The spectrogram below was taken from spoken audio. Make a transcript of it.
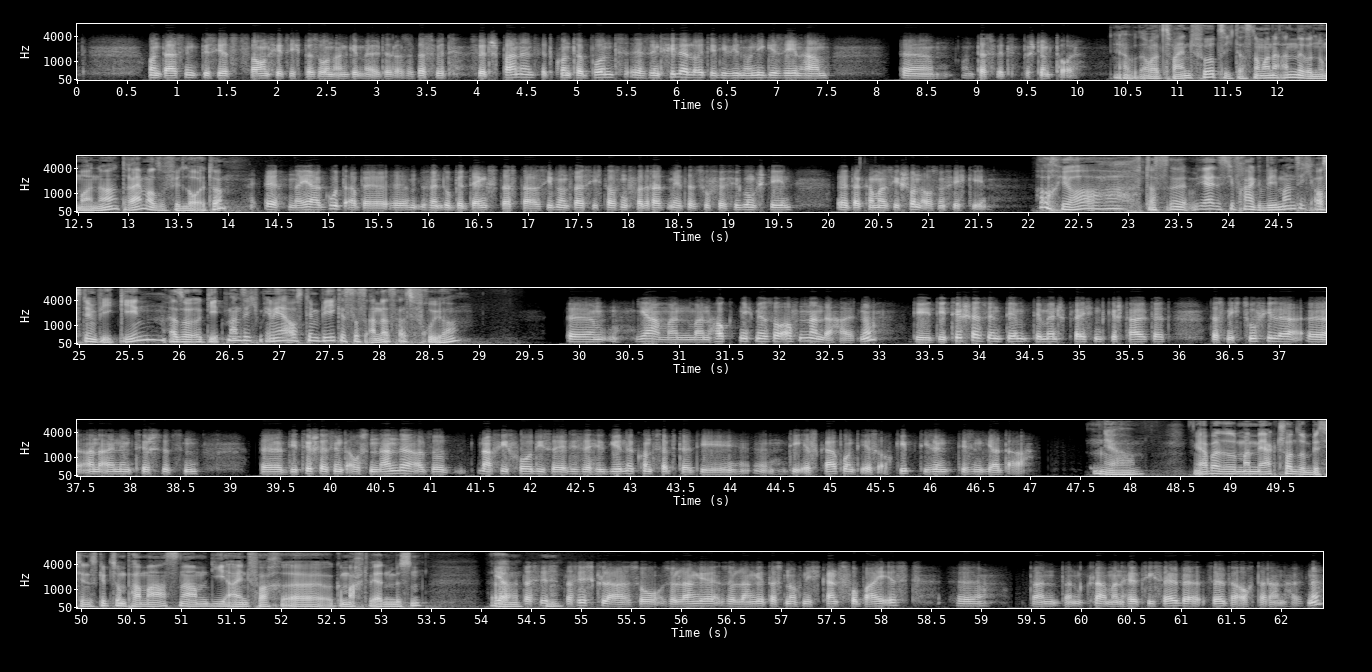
Und da sind bis jetzt 42 Personen angemeldet. Also das wird, wird spannend, wird kunterbunt. Es sind viele Leute, die wir noch nie gesehen haben. Äh, und das wird bestimmt toll. Ja, aber 42, das ist nochmal eine andere Nummer, ne? Dreimal so viele Leute. Äh, naja, gut, aber äh, wenn du bedenkst, dass da 37.000 Quadratmeter zur Verfügung stehen, äh, da kann man sich schon aus dem Weg gehen. Ach ja, das äh, ja, ist die Frage, will man sich aus dem Weg gehen? Also geht man sich mehr aus dem Weg? Ist das anders als früher? Ähm, ja, man, man hockt nicht mehr so aufeinander halt, ne? Die, die Tische sind dem, dementsprechend gestaltet, dass nicht zu viele äh, an einem Tisch sitzen. Äh, die Tische sind auseinander, also nach wie vor diese, diese Hygienekonzepte, die, äh, die es gab und die es auch gibt, die sind, die sind ja da. Ja. Ja, aber also man merkt schon so ein bisschen, es gibt so ein paar Maßnahmen, die einfach äh, gemacht werden müssen. Ja, ähm, das ist, hm. das ist klar. So, solange, solange das noch nicht ganz vorbei ist, äh, dann, dann klar, man hält sich selber, selber auch daran halt, ne?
